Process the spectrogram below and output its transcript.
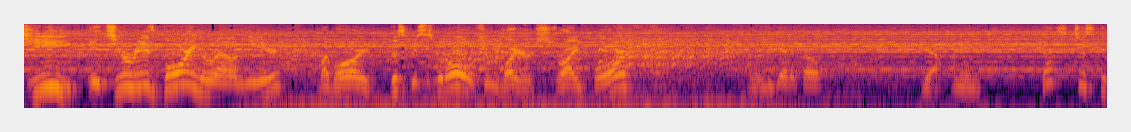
Gee, it sure is boring around here. My boy, this piece is what all true warriors strive for. I mean, you get it though? Yeah, I mean, that's just a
